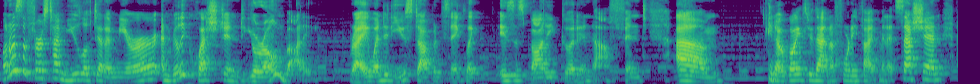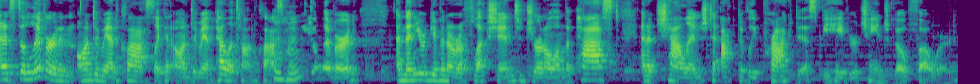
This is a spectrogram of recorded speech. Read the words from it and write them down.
when was the first time you looked at a mirror and really questioned your own body, right? When did you stop and think, like, is this body good enough? And, um, you know, going through that in a 45 minute session, and it's delivered in an on demand class, like an on demand Peloton class mm-hmm. might be delivered. And then you're given a reflection to journal on the past and a challenge to actively practice behavior change go forward.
